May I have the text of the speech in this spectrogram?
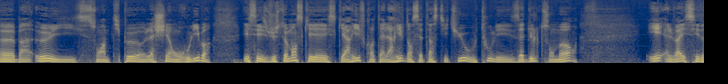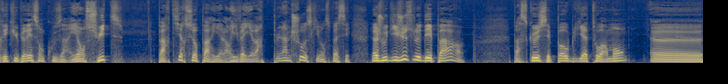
euh, ben, eux, ils sont un petit peu lâchés en roue libre. Et c'est justement ce qui, ce qui arrive quand elle arrive dans cet institut où tous les adultes sont morts. Et elle va essayer de récupérer son cousin. Et ensuite, partir sur Paris. Alors, il va y avoir plein de choses qui vont se passer. Là, je vous dis juste le départ, parce que c'est pas obligatoirement euh,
